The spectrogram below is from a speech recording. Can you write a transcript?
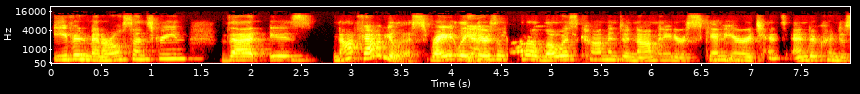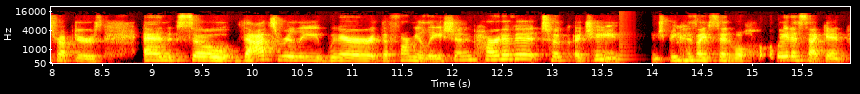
even mineral sunscreen, that is not fabulous, right? Like yeah. there's a lot of lowest common denominator skin mm-hmm. irritants, endocrine disruptors. And so that's really where the formulation part of it took a change because I said, well, wait a second.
